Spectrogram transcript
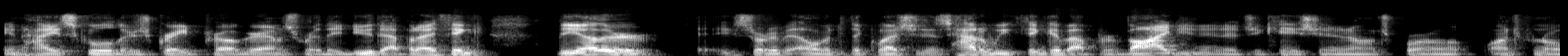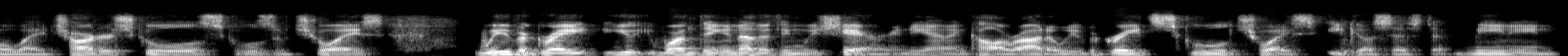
in high school, there's great programs where they do that. But I think the other eh, sort of element to the question is, how do we think about providing an education in an entrepreneurial, entrepreneurial way? Charter schools, schools of choice. We have a great one thing. Another thing we share, Indiana and Colorado, we have a great school choice ecosystem, meaning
